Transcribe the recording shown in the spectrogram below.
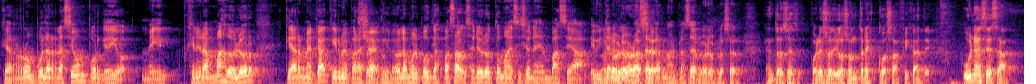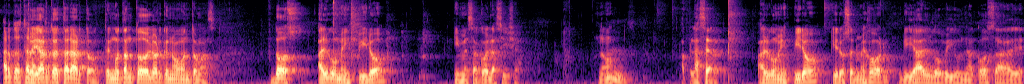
que rompo la relación porque digo, me genera más dolor quedarme acá que irme para allá. Que lo hablamos en el podcast pasado. El cerebro toma decisiones en base a evitar dolor el dolor o placer. acercarnos al placer. Dolor o placer. Entonces, por eso digo, son tres cosas, fíjate. Una es esa. Harto de estar Estoy harto. harto de estar harto. Tengo tanto dolor que no aguanto más. Dos, algo me inspiró y me sacó de la silla. ¿No? Mm. A placer. Algo me inspiró, quiero ser mejor, vi algo, vi una cosa, eh,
